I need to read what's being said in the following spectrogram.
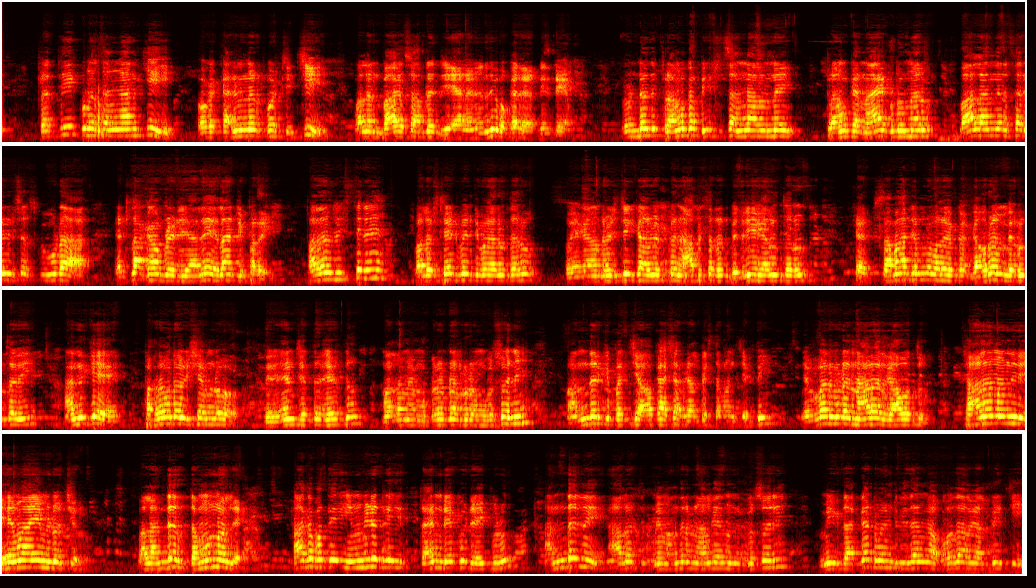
ప్రతి కుల సంఘానికి ఒక కన్వీనర్ పోస్ట్ ఇచ్చి వాళ్ళని భాగస్వామ్యం చేయాలనేది ఒక నిర్ణయం. రెండోది ప్రముఖ బీసీ సంఘాలు ఉన్నాయి ప్రముఖ నాయకులు ఉన్నారు. వాళ్ళందరి సర్వీసెస్ కూడా ఎట్లా కాంప్లీట్ చేయాలి ఎలాంటి పదవి? పదవులు ఇస్తేనే వాళ్ళు స్టేట్మెంట్ ఇవ్వగలుగుతారు. విజిటింగ్ కార్డు పెట్టుకొని ఆఫీసర్లను బెదిరియగలుగుతారు. సమాజంలో వాళ్ళ యొక్క గౌరవం పెరుగుతుంది. అందుకే పదవుల విషయంలో మీరు ఏం చింత చేయొద్దు. మళ్ళా మేము ముగ్గురు నలుగురం కూర్చొని అందరికి మంచి అవకాశాలు కల్పిస్తామని చెప్పి ఎవ్వరు కూడా నారాజు కావద్దు. చాలా మంది హేమాయముడు వచ్చారు. వాళ్ళందరూ దమ్మున్నోళ్ళే. కాకపోతే ఇమ్మీడియట్ టైం లేకుండా ఇప్పుడు అందరినీ ఆలోచి మేము అందరం నాలుగైదు మంది కూర్చొని మీకు తగ్గటువంటి విధంగా హోదాలు కల్పించి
